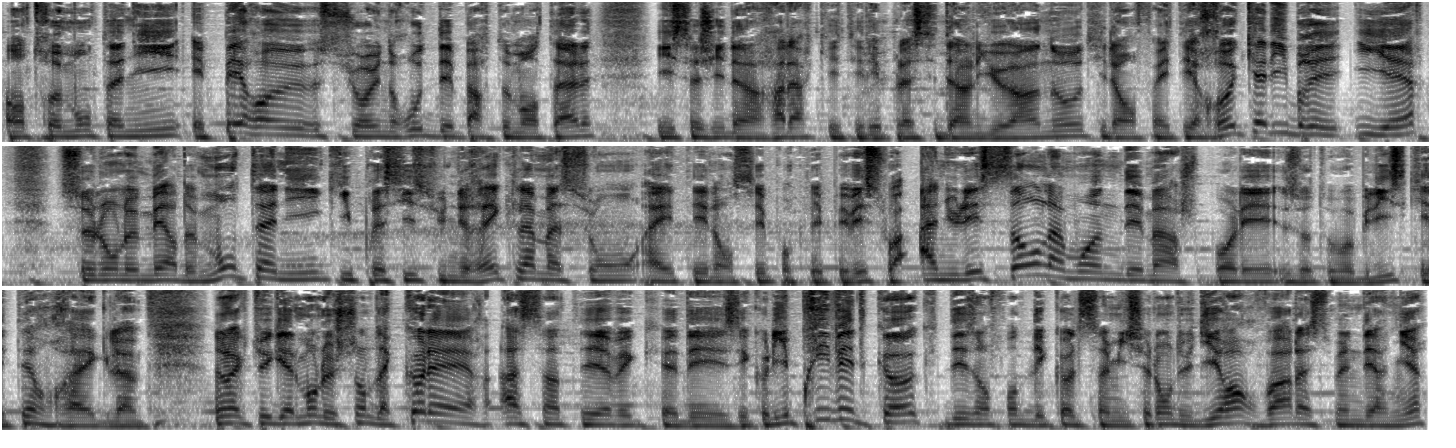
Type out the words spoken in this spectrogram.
entre Montagny et Perreux sur une route départementale. Il s'agit d'un radar qui a été déplacé d'un lieu à un autre. Il a enfin été recalibré hier selon le maire de Montagny qui précise qu'une réclamation a été lancée pour que les PV soient annulés sans la moindre démarche pour les automobilistes qui étaient en règle. Dans l'actu également, le chant de la colère à saint avec des écoliers privés de coq. Des enfants de l'école Saint-Michel ont dû dire au revoir la semaine dernière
